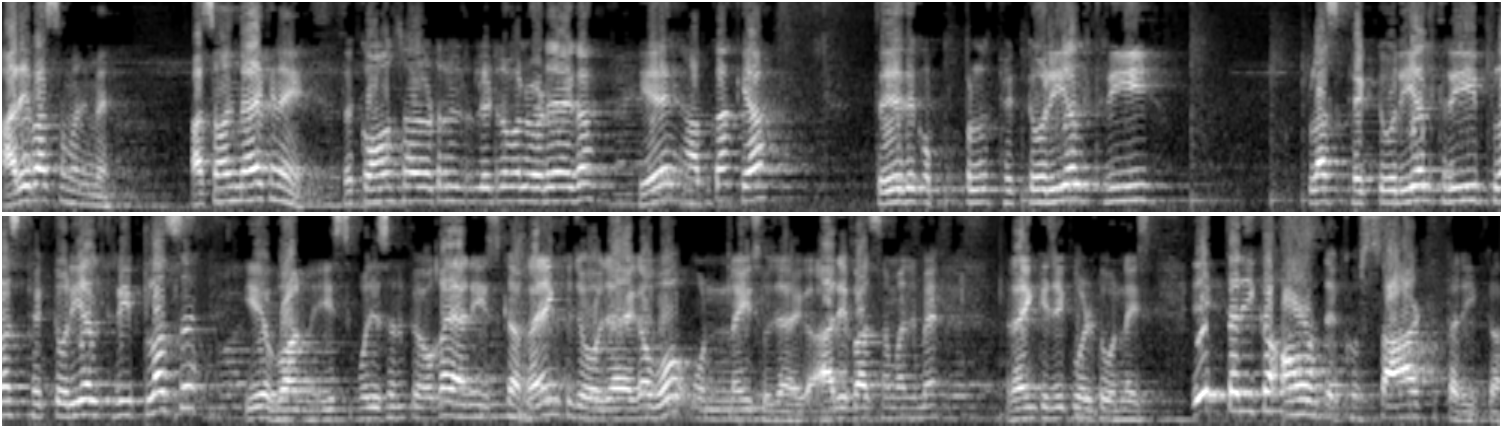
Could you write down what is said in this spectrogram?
अरे बात समझ में? बात समझ में आया कि नहीं? तो कौन सा लेटर लेटर वाला बढ़ जाएगा? ये आपका क्या? तो ये देखो plus factorial three plus factorial three plus factorial three plus ये वन इस पोजीशन पे होगा यानी इसका रैंक जो हो जाएगा वो उन्नीस हो जाएगा। आधी बात समझ में? रैंक इज़ इक्वल टू उन्नीस। एक तरीका और देखो साठ तरीका।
